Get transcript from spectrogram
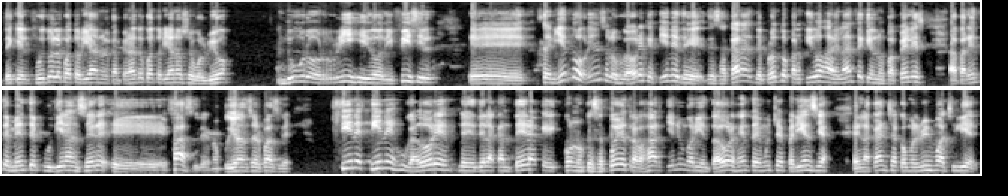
de que el fútbol ecuatoriano, el campeonato ecuatoriano se volvió duro, rígido, difícil, eh, teniendo Orense los jugadores que tiene de, sacar de pronto partidos adelante que en los papeles aparentemente pudieran ser eh, fáciles, no pudieran ser fáciles. Tiene, tiene jugadores de, la cantera que, con los que se puede trabajar, tiene un orientador, gente de mucha experiencia en la cancha como el mismo Achillier.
